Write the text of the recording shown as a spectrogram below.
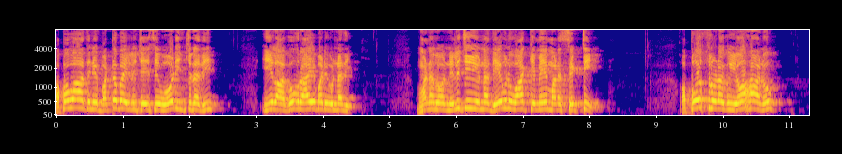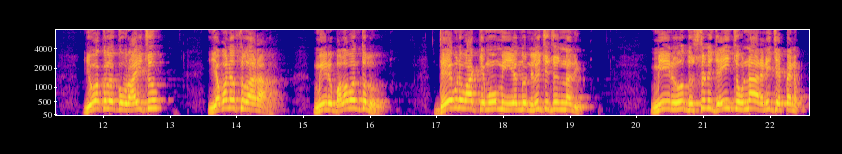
అపవాదిని బట్టబయలు చేసి ఓడించినది ఇలాగూ వ్రాయబడి ఉన్నది. మనలో నిలిచియున్న దేవుని వాక్యమే మన శక్తి. అపోస్తుడగు యోహాను యువకులకు వ్రాయిచు యవనస్సులారా మీరు బలవంతులు. దేవుని వాక్యము మీ ఎందు నిలుచుచున్నది. మీరు దుష్టుని జయించి ఉన్నారని చెప్పాను.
